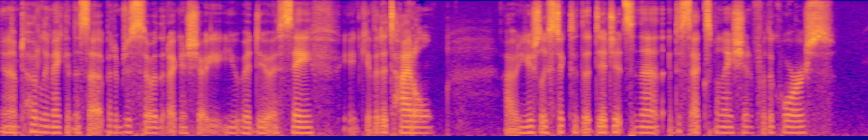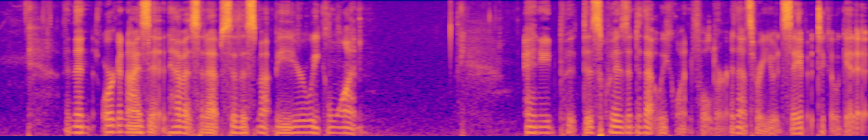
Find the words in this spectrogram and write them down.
and I'm totally making this up, but I'm just so that I can show you. You would do a safe, you'd give it a title. I would usually stick to the digits and then this explanation for the course, and then organize it and have it set up so this might be your week one. And you'd put this quiz into that week one folder, and that's where you would save it to go get it.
